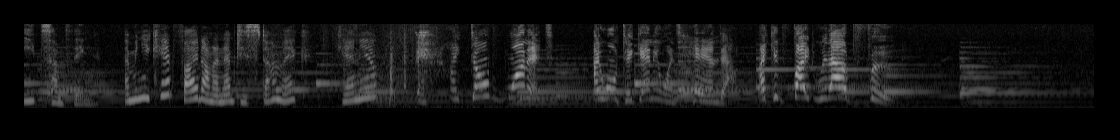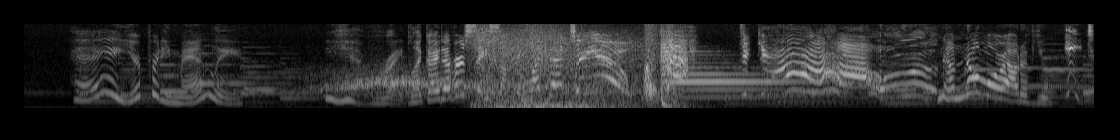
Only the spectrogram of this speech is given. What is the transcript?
eat something. I mean, you can't fight on an empty stomach, can you? I don't want it. I won't take anyone's handout. I can fight without food. Hey, you're pretty manly. Yeah, right. Like I'd ever say something like that to you! Ah! Now, no more out of you. Eat!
